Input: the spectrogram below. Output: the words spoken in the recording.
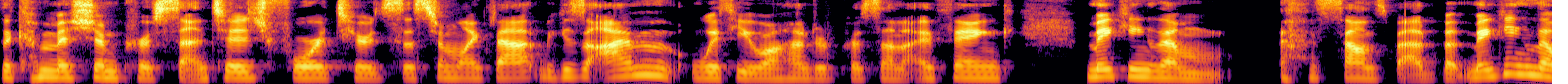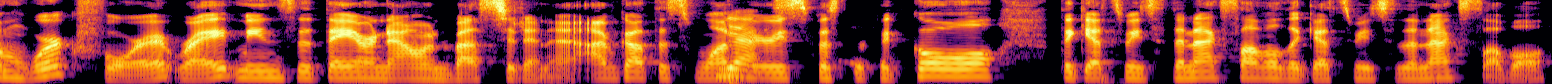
the commission percentage for a tiered system like that because I'm with you 100%. I think making them sounds bad, but making them work for it, right, means that they are now invested in it. I've got this one yes. very specific goal that gets me to the next level, that gets me to the next level.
